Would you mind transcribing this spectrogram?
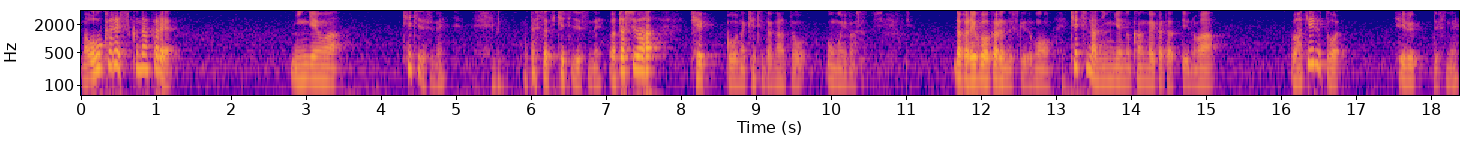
まあ、多かれ少なかれ人間はケチですね。私たちケチですね。私は結構なケチだなと思います。だからよくわかるんですけどもケチな人間の考え方っていうのは分けると減るですね。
